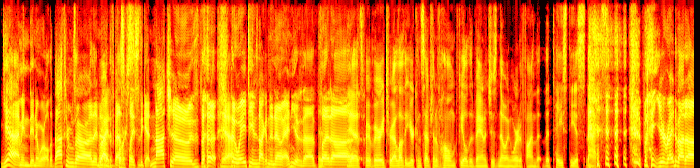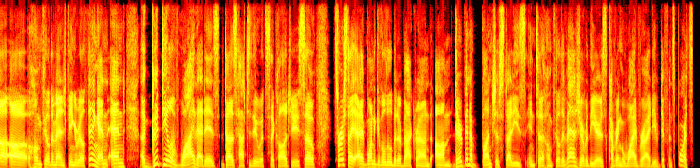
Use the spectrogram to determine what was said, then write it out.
Yeah, I mean, they know where all the bathrooms are. They know Right, the best course. places to get nachos. The, Yeah. the away team's not going to know any of that. But uh, yeah, it's very, very true. I love that your conception of home field advantage is knowing where to find the, the tastiest snacks. but you're right about uh, uh, home field advantage being a real thing, and and a good deal of why that is does have to do with psychology. So first, I, I want to give a little bit of background. Um, there have been a bunch of studies into home field advantage over the years, covering a wide variety of different sports,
